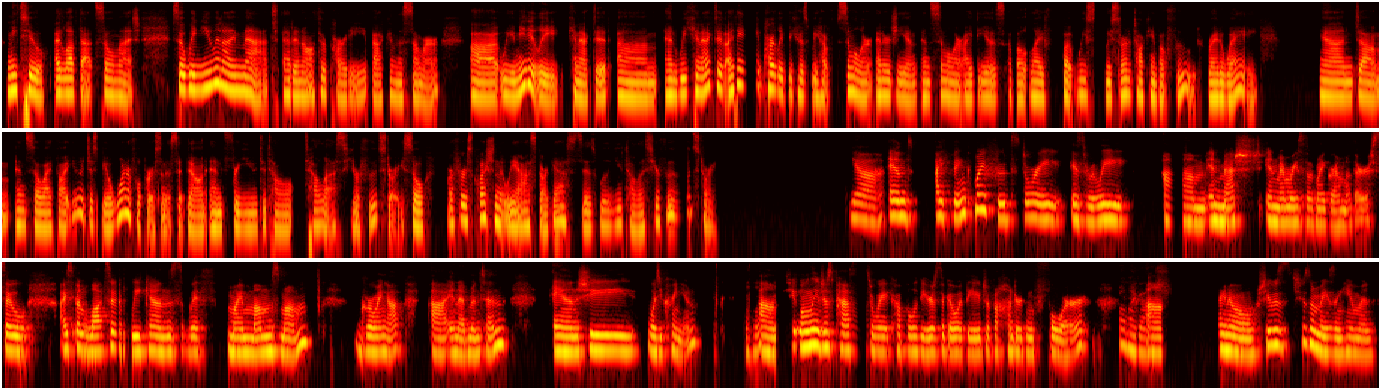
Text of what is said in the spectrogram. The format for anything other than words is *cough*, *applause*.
Me too. I love that so much. So when you and I met at an author party back in the summer, uh, we immediately connected. Um, and we connected, I think, partly because we have similar energy and, and similar ideas about life, but we we started talking about food right away. And um, and so I thought you would just be a wonderful person to sit down and for you to tell tell us your food story. So our first question that we ask our guests is, will you tell us your food story? Yeah. And I think my food story is really um, enmeshed in memories of my grandmother. So I spent lots of weekends with my mom's mom growing up uh, in Edmonton, and she was Ukrainian. Mm-hmm. Um, she only just passed away a couple of years ago at the age of 104. Oh my gosh. Um, I know. She was she was an amazing human.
